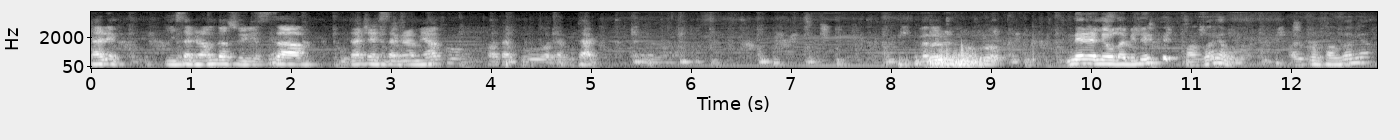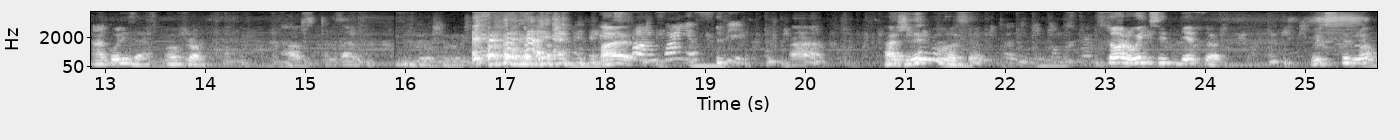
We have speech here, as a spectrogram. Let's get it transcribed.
Karibu. Instagram da söylesin. Sağ. Utaacha Instagram yako wataku watakutaka. Nereli bro? Nereli olabilir? Tanzanya mı? Are you from Tanzania? Anakuuliza. Where from? Tanzania. Hayır. Tanzanya Steel. Ha. Ha şey değil mi burası? Sor which city diye sor. Which city bro?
